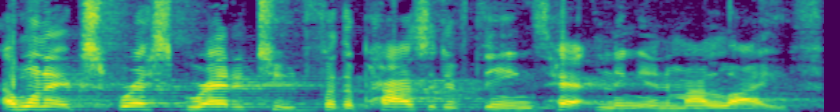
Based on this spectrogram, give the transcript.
I want to express gratitude for the positive things happening in my life.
